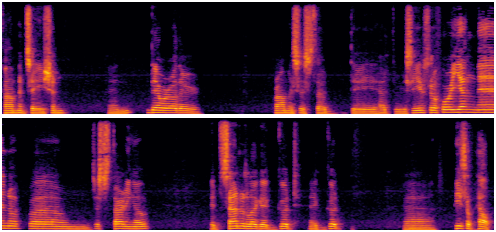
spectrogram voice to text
compensation. And there were other promises that they had to receive. So for a young man of um, just starting out, it sounded like a good a good uh, piece of help.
